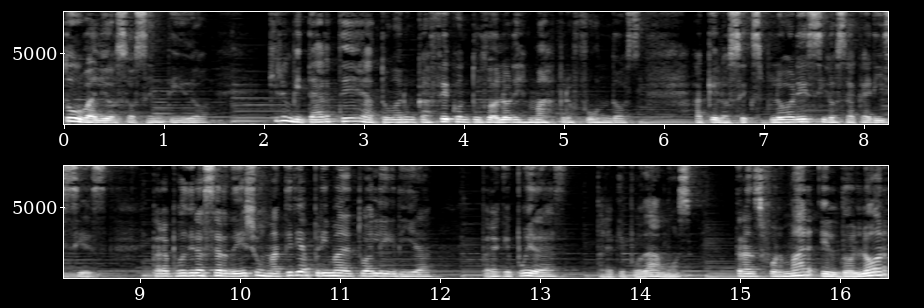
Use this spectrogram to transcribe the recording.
tu valioso sentido. Quiero invitarte a tomar un café con tus dolores más profundos, a que los explores y los acaricies, para poder hacer de ellos materia prima de tu alegría, para que puedas, para que podamos, transformar el dolor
